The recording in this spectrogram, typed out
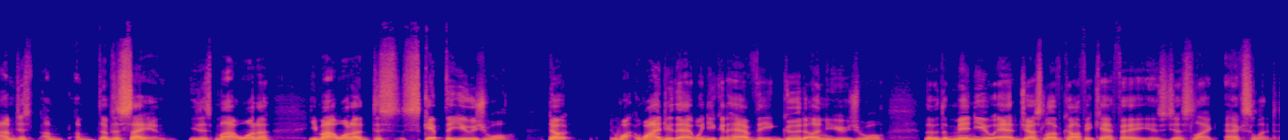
I'm just, I'm, I'm, I'm just saying. You just might want to, you might want to just skip the usual. Don't, why, why do that when you can have the good unusual? The, the menu at Just Love Coffee Cafe is just like excellent.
